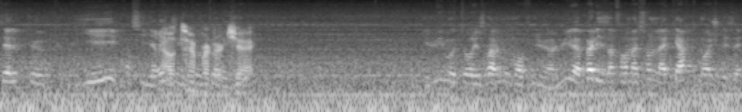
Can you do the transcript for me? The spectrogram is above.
telles que publiées et considérer que j'ai. Et lui il m'autorisera le moment venu. hein. Lui il n'a pas les informations de la carte, moi je les ai.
